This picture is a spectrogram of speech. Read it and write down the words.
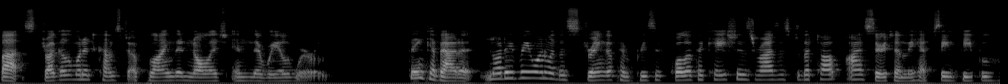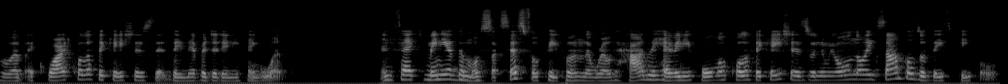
but struggle when it comes to applying their knowledge in the real world. Think about it. Not everyone with a string of impressive qualifications rises to the top. I certainly have seen people who have acquired qualifications that they never did anything with. In fact, many of the most successful people in the world hardly have any formal qualifications, and we all know examples of these people.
